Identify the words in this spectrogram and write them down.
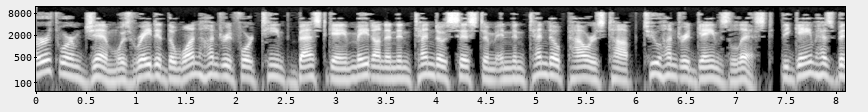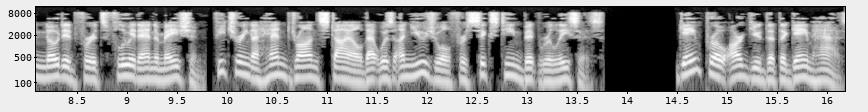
Earthworm Jim was rated the 114th best game made on a Nintendo system in Nintendo Power's Top 200 Games list. The game has been noted for its fluid animation, featuring a hand drawn style that was unusual for 16 bit releases. GamePro argued that the game has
